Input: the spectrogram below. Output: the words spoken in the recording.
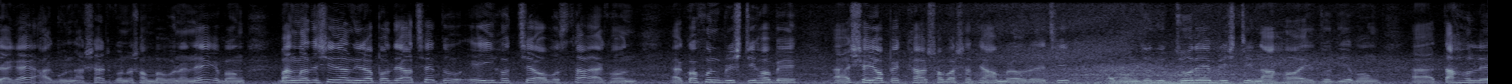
জায়গায় আগুন আসার কোনো সম্ভাবনা নেই এবং বাংলাদেশিরা নিরাপদে আছে। তো এই হচ্ছে অবস্থা। এখন কখন বৃষ্টি হবে সেই অপেক্ষা সবার সাথে আমরাও রয়েছি এবং যদি জোরে বৃষ্টি না হয়, যদি এবং তাহলে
